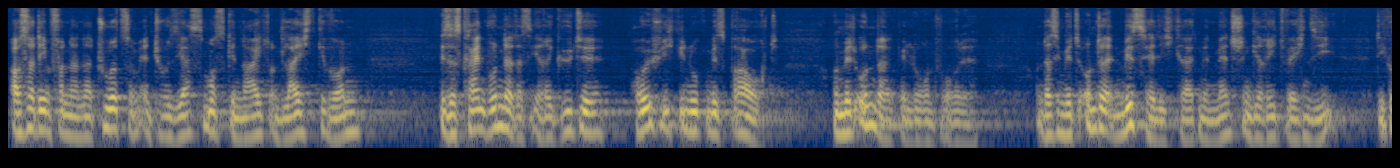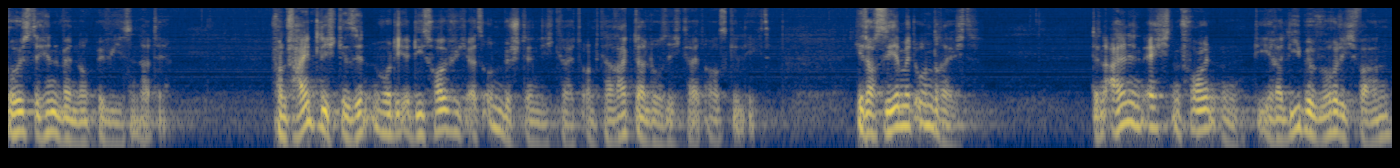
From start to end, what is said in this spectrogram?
außerdem von der Natur zum Enthusiasmus geneigt und leicht gewonnen, ist es kein Wunder, dass ihre Güte häufig genug missbraucht und mit Undank belohnt wurde und dass sie mitunter in Misshelligkeit mit Menschen geriet, welchen sie die größte Hinwendung bewiesen hatte. Von feindlich Gesinnten wurde ihr dies häufig als Unbeständigkeit und Charakterlosigkeit ausgelegt. Jedoch sehr mit Unrecht. Denn allen echten Freunden, die ihrer Liebe würdig waren,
